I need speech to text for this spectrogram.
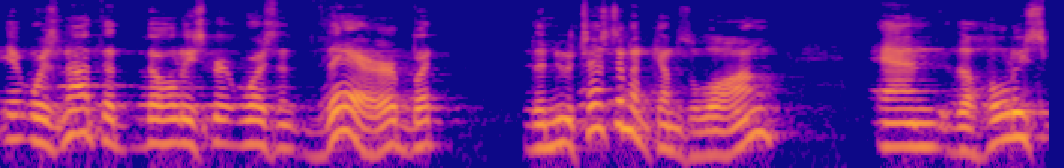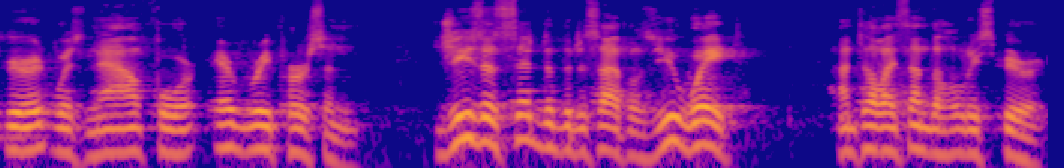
it was not that the Holy Spirit wasn't there, but the New Testament comes along, and the Holy Spirit was now for every person. Jesus said to the disciples, You wait until I send the Holy Spirit.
